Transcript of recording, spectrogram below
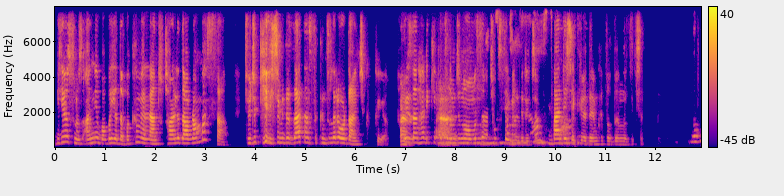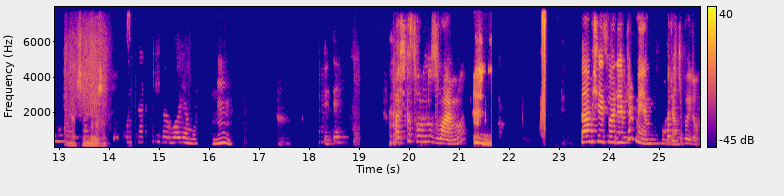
biliyorsunuz anne baba ya da bakım veren tutarlı davranmazsa çocuk gelişimi de zaten sıkıntıları oradan çıkıyor. O Evet. yüzden her iki katılımcının olması çok sevindirici. Ben teşekkür ederim katıldığınız için. İyi akşamlar hocam. Hmm. Başka sorunuz var mı? Ben bir şey söyleyebilir miyim hocam? Tabii ki buyurun.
